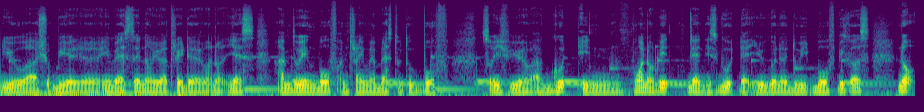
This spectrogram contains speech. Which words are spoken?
you uh, should be a investor now you are trader and whatnot. Yes i'm doing both. I'm trying my best to do both. So if you are good in one of it then it's good that you're gonna do it both. Because no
